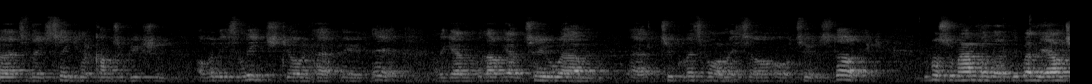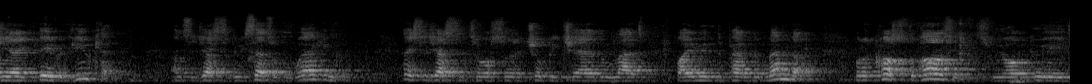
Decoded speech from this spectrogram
uh, to the singular contribution of Anita Leach during her period here? And again, without getting too, um, uh, too political on it or, or too historic, we must remember that when the LGA peer review came and suggested we set up a working group, They suggested to us that it should be chaired and led by an independent member. But across the parties, we all agreed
